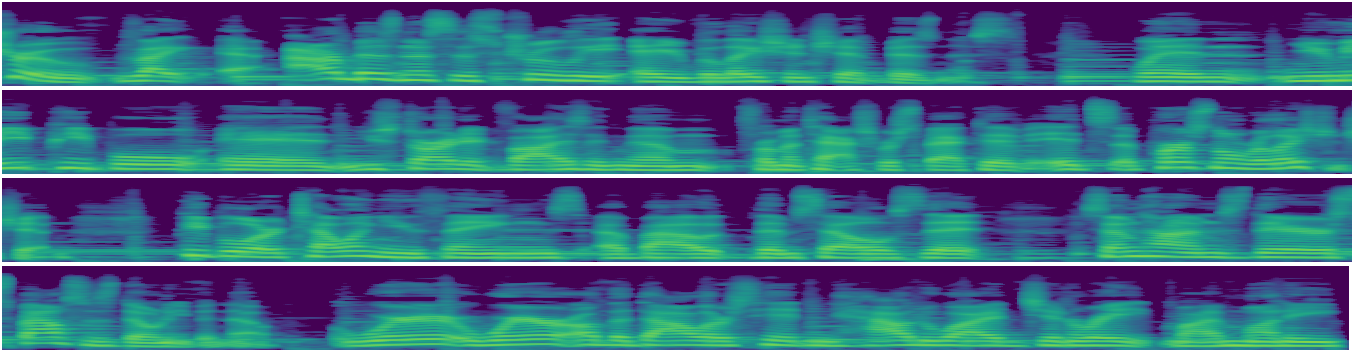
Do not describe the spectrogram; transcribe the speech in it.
True. Like our business is truly a relationship business. When you meet people and you start advising them from a tax perspective, it's a personal relationship. People are telling you things about themselves that sometimes their spouses don't even know where where are the dollars hidden? How do i generate my money?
